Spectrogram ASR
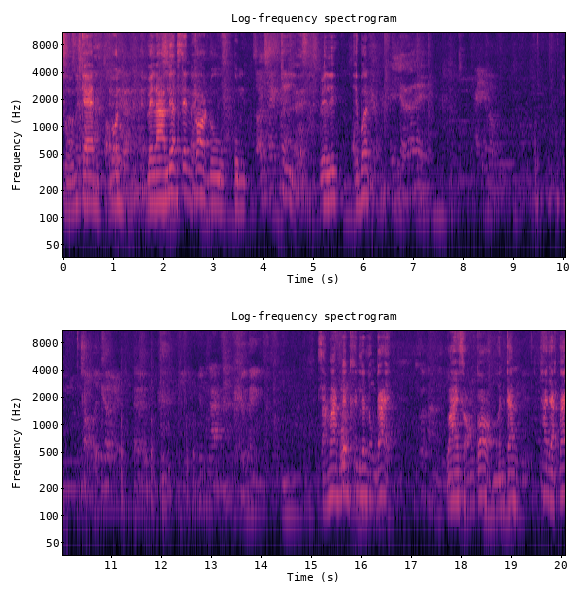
ศูนย์แกนบนเวลาเลื่อนเส้นก็ดูปุ่มที่ variable สามารถเลื่อนขึ้นเลื่อนลงได้ y 2ก็เหมือนกัน ถ้าอยากได้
